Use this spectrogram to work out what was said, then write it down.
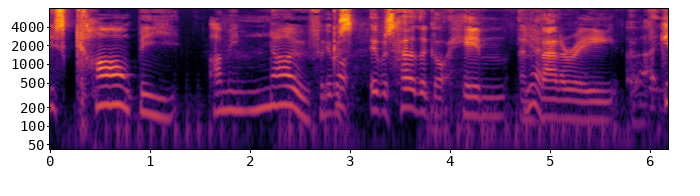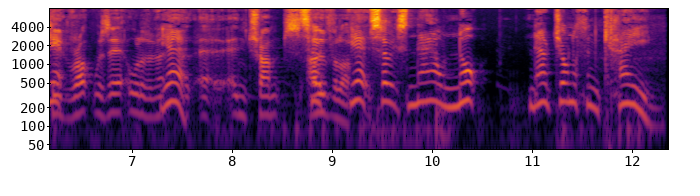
this can't be. I mean, no, for It God. was it was her that got him and Yeah. Valory, and Uh, Kid yeah. Rock was it? All of them, Yeah. uh, uh, in Trump's so, Oval Office. Yeah, so it's now not now Jonathan Cain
